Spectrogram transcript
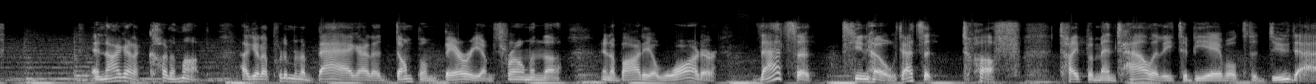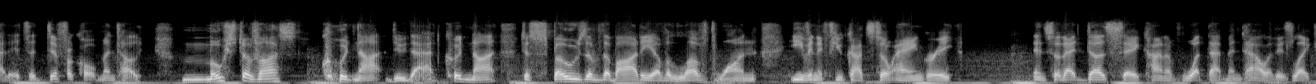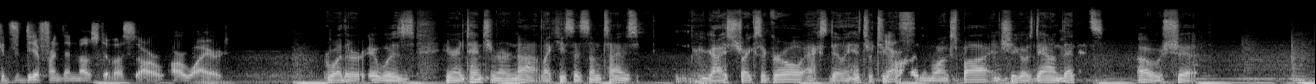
and now I got to cut them up. I got to put them in a bag. I got to dump them, bury them, throw them in the in a body of water. That's a you know that's a tough type of mentality to be able to do that. It's a difficult mentality. Most of us could not do that, could not dispose of the body of a loved one, even if you got so angry. And so that does say kind of what that mentality is like. It's different than most of us are, are wired whether it was your intention or not. Like he said, sometimes a guy strikes a girl, accidentally hits her too yes. hard in the wrong spot, and she goes down. Mm-hmm. Then it's, oh shit.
